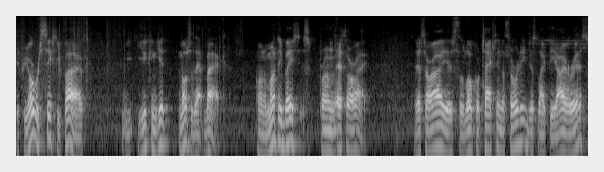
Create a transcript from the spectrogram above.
If you're over 65 you, you can get most of that back on a monthly basis from SRI. SRI is the local taxing authority, just like the IRS.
